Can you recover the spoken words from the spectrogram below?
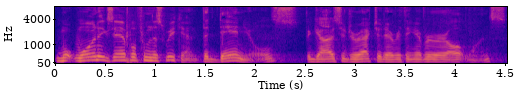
One example from this weekend the Daniels, the guys who directed Everything Everywhere All at Once,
